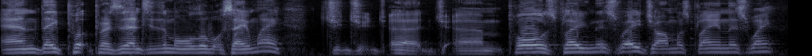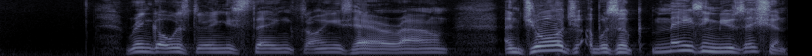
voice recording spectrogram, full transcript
and they put presented them all the same way. J- J- uh, J- um, Paul was playing this way, John was playing this way. Ringo was doing his thing, throwing his hair around, and George was an amazing musician,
